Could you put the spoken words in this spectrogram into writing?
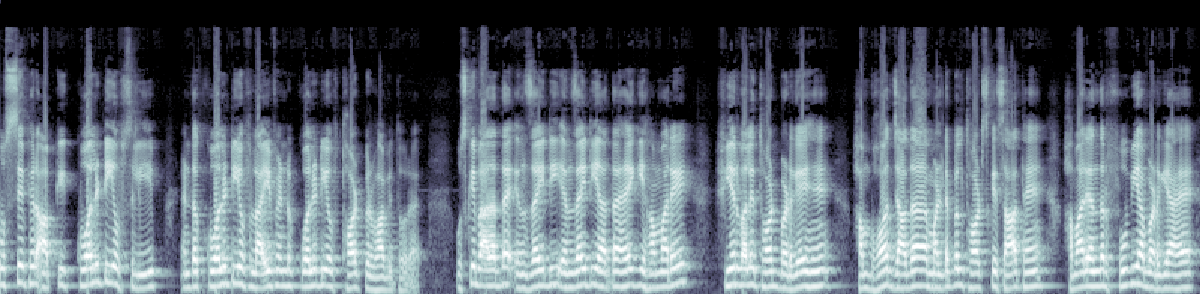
उससे फिर आपकी quality of sleep and the quality of life and the quality of thought प्रभावित हो रहा है। उसके बाद आता है एनजाइटी एनजाइटी आता है कि हमारे फियर वाले थॉट बढ़ गए हैं हम बहुत ज़्यादा मल्टीपल थॉट्स के साथ हैं, हमारे अंदर फोबिया बढ़ गया है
